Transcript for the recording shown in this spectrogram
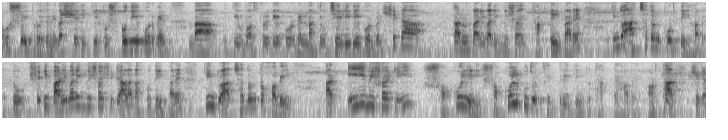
অবশ্যই প্রয়োজন। এবার সেটি কি পুষ্প দিয়ে করবেন বা কেউ বস্ত্র দিয়ে করবেন বা কেউ চেলি দিয়ে করবেন, সেটা কারোর পারিবারিক বিষয় থাকতেই পারে, কিন্তু আচ্ছাদন করতেই হবে। তো সেটি পারিবারিক বিষয়, সেটি আলাদা হতেই পারে, কিন্তু আচ্ছাদন তো হবেই। আর এই বিষয়টি সকলেরই, সকল পুজোর ক্ষেত্রেই কিন্তু থাকতে হবে। অর্থাৎ সেটা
